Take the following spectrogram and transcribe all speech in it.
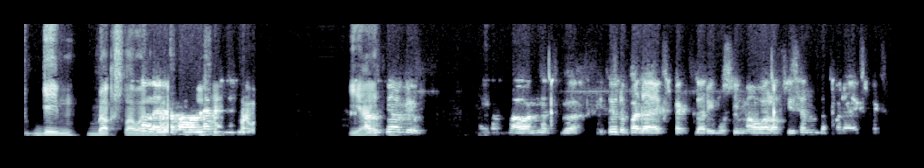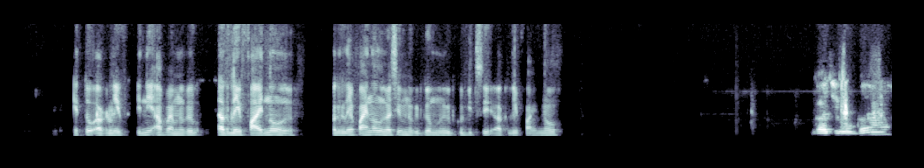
game Bucks lawan Lakers sama Nets. Ya harusnya Lakers lawan Nets gua. Itu udah pada expect dari musim awal off season udah pada expect. Itu early ini apa yang menurut gue early final. Early final gak sih menurut gue menurut gue gitu sih early final. Gak juga.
